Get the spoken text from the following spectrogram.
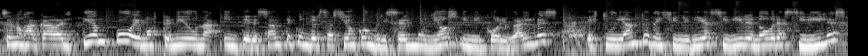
Se nos acaba el tiempo, hemos tenido una interesante conversación con Grisel Muñoz y Nicole Galvez, estudiantes de Ingeniería Civil en Obras Civiles,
